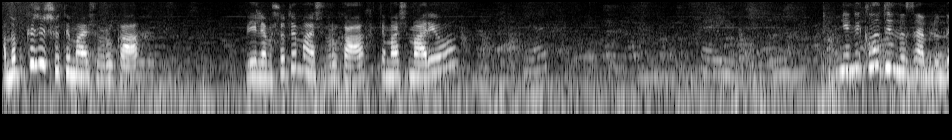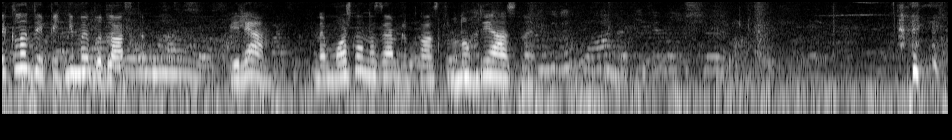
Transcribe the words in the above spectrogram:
А ну покажи, що ти маєш в руках. Вільям, що ти маєш в руках? Ти маєш Маріо? Ні, не клади на землю, не клади, підніми, будь ласка. Вільям, не можна на землю класти, воно грязне.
